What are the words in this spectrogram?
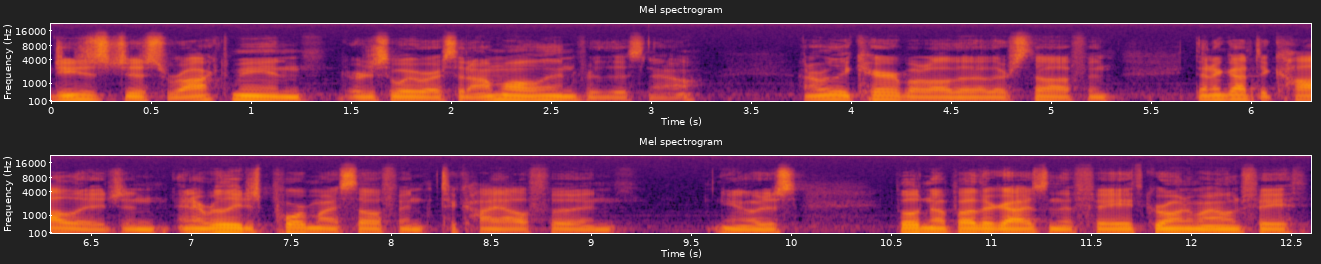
Jesus just rocked me, and or just a way where I said, "I'm all in for this now. I don't really care about all that other stuff." And then I got to college and, and I really just poured myself into Chi Alpha and, you know, just building up other guys in the faith, growing in my own faith.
